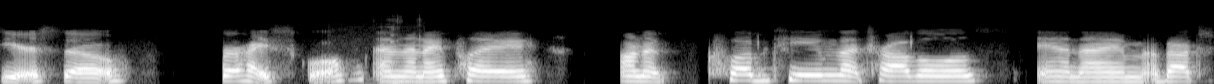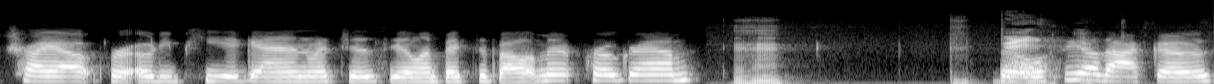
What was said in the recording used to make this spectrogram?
year, so for high school, and then I play on a club team that travels and I'm about to try out for ODP again, which is the Olympic Development Program. Mm-hmm. So well, we'll see how that goes.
